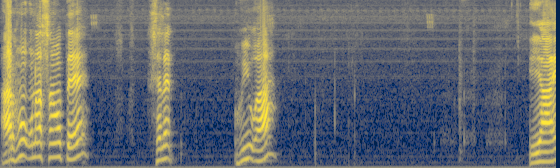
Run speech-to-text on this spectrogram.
ᱟᱨᱦᱚᱸ ᱚᱱᱟ ᱥᱟᱶᱛᱮ ᱥᱮᱞᱮᱫ ᱦᱩᱭᱩᱜᱼᱟ ᱮᱭᱟᱭ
